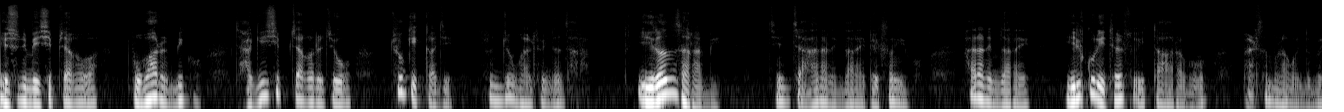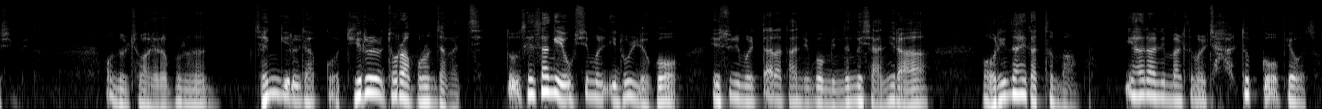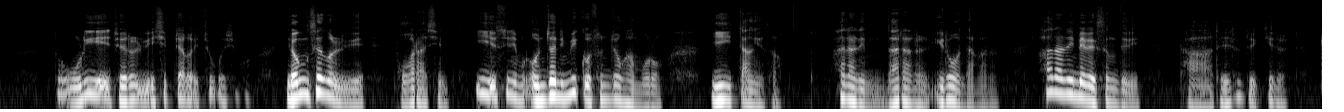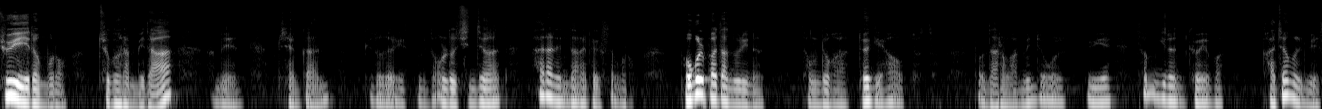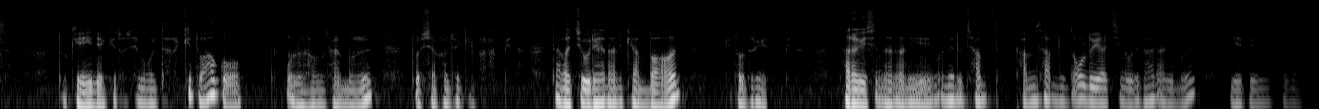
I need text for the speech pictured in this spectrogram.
예수님의 십자가와 부활을 믿고 자기 십자가를 지고 죽기까지 순종할 수 있는 사람. 이런 사람이 진짜 하나님 나라의 백성이고 하나님 나라의 일꾼이 될 수 있다라고 말씀을 하고 있는 것입니다. 오늘 저와 여러분은 쟁기를 잡고 뒤를 돌아보는 자 같이 또 세상의 욕심을 이루려고 예수님을 따라다니고 믿는 것이 아니라 어린아이 같은 마음으로 이 하나님 말씀을 잘 듣고 배워서 또 우리의 죄를 위해 십자가에 죽으시고 영생을 위해 부활하신 이 예수님을 온전히 믿고 순종함으로 이 땅에서 하나님 나라를 이루어 나가는 하나님의 백성들이 다 되실 수 있기를 주의 이름으로 축원합니다. 아멘. 우리 잠깐 기도드리겠습니다. 오늘도 진정한 하나님 나라 백성으로 복을 받아 누리는 성도가 되게 하옵소서. 또 나라와 민족을 위해 섬기는 교회와 가정을 위해서 또 개인의 기도 제목을 따라 기도하고 오늘 하루 삶을 또 시작할 수 있길 바랍니다. 다 같이 우리 하나님께 한번 기도드리겠습니다. 살아계신 하나님 은혜를 참 감사합니다. 오늘도 이 아침에 우리가 하나님을 예배하게 하시고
